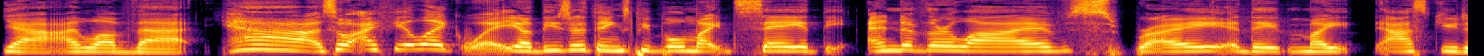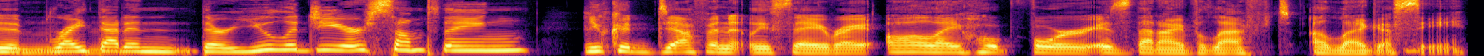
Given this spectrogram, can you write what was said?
Yeah, I love that. Yeah. So I feel like, well, you know, these are things people might say at the end of their lives, right? They might ask you to write that mm-hmm. in their eulogy or something. You could definitely say, right? All I hope for is that I've left a legacy.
